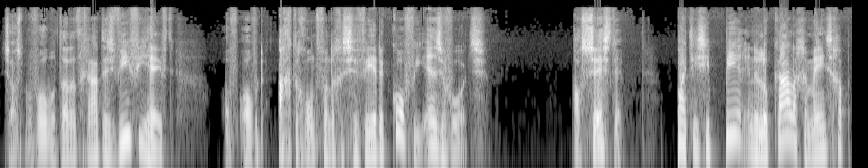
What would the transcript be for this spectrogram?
Zoals bijvoorbeeld dat het gratis wifi heeft of over de achtergrond van de geserveerde koffie enzovoorts. Als zesde, participeer in de lokale gemeenschap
